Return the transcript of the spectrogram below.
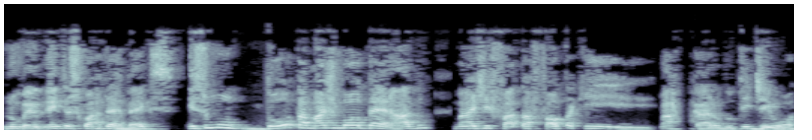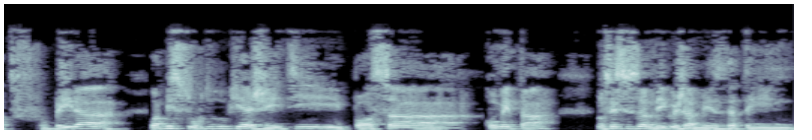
no meio entre os quarterbacks. Isso mudou, tá mais moderado, mas de fato a falta que marcaram do TJ Watt beira o absurdo do que a gente possa comentar. Não sei se os amigos da mesa têm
